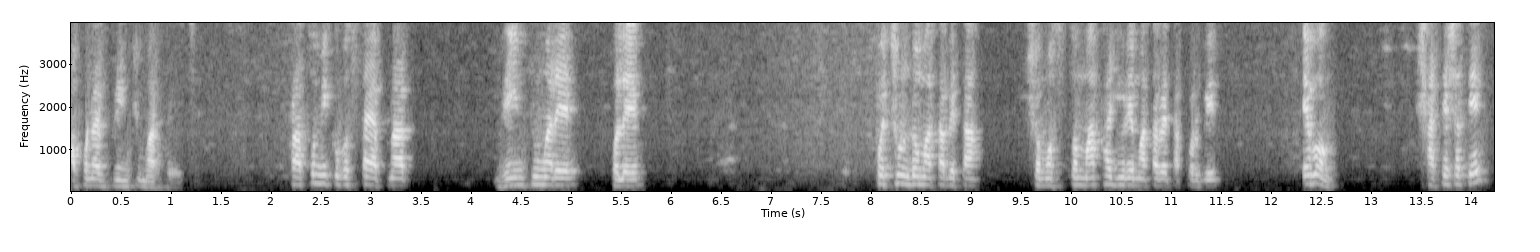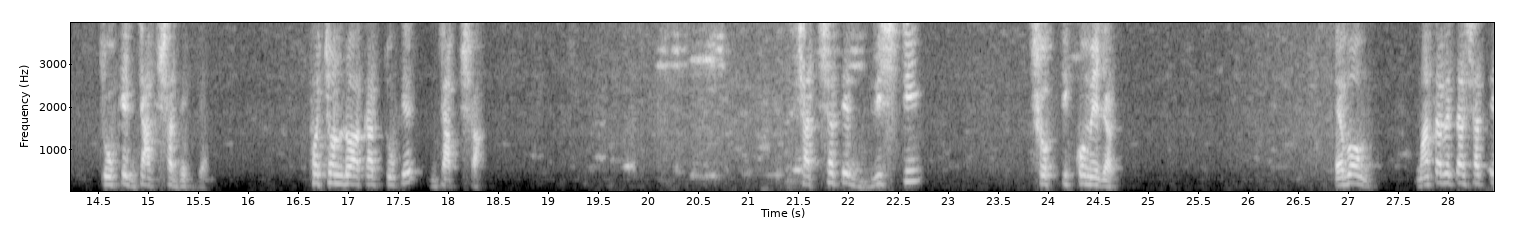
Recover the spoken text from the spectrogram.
আপনার ব্রেন টিউমার হয়েছে? প্রাথমিক অবস্থায় আপনার ব্রেন টিউমারে হলে প্রচণ্ড মাথা ব্যথা, সমস্ত মাথা জুড়ে মাথা ব্যথা করবে এবং সাথে সাথে চোখে জাপসা দেখবেন। প্রচণ্ড আকার চোখে জাপসা সাথে সাথে দৃষ্টি শক্তি কমে যাবে এবং মাথা ব্যথার সাথে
